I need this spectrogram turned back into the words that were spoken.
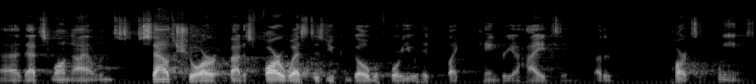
Uh, that's Long Island's South Shore, about as far west as you can go before you hit like Cambria Heights and other parts of Queens.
